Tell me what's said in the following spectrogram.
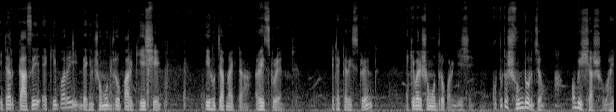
এটার কাছে একেবারেই দেখেন সমুদ্র পার ঘেসে এই হচ্ছে আপনার একটা রেস্টুরেন্ট এটা একটা রেস্টুরেন্ট একেবারে সমুদ্র পার ঘেসে কতটা সৌন্দর্য, অবিশ্বাস্য ভাই।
